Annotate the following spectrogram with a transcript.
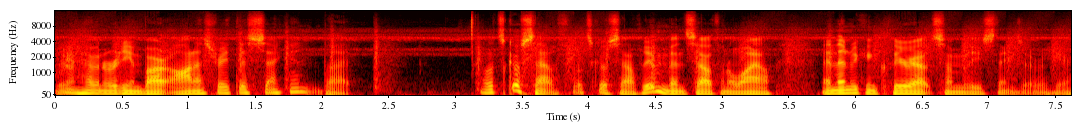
we don't have an iridium bar on us right this second, but let's go south. Let's go south. We haven't been south in a while, and then we can clear out some of these things over here.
